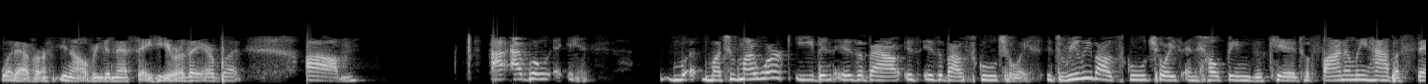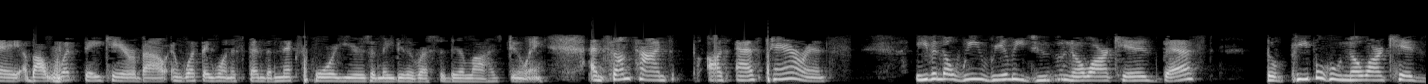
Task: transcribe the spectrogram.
whatever, you know, I'll read an essay here or there, but, um, I, I will, much of my work even is about is, is about school choice. It's really about school choice and helping the kid to finally have a say about what they care about and what they want to spend the next four years and maybe the rest of their lives doing. And sometimes us as parents, even though we really do know our kids best, the people who know our kids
